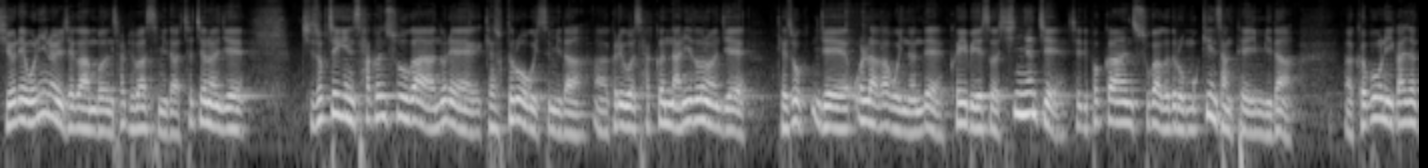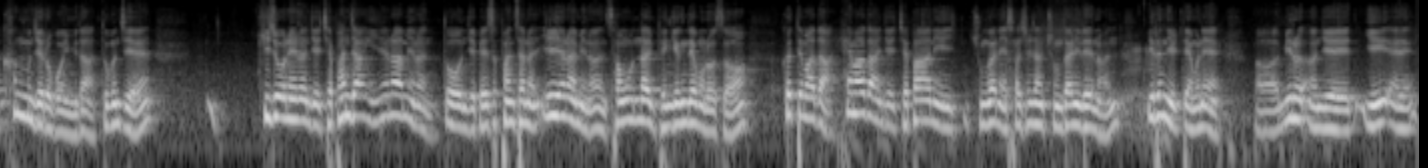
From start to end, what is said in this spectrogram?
지연의 원인을 제가 한번 살펴봤습니다. 첫째는 이제 지속적인 사건 수가 눈에 계속 들어오고 있습니다. 아, 그리고 사건 난이도는 이제 계속 이제 올라가고 있는데 그에 비해서 10년째 저희 법관 수가 그대로 묶인 상태입니다. 아, 그 부분이 가장 큰 문제로 보입니다. 두 번째, 기존에는 이제 재판장 2년 하면은 또 이제 배석 판사는 1년 하면은 상훈납이 변경됨으로써 그때마다 해마다 이제 재판이 중간에 사실상 중단이 되는 이런 일 때문에 어 미르 이제 이 에,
